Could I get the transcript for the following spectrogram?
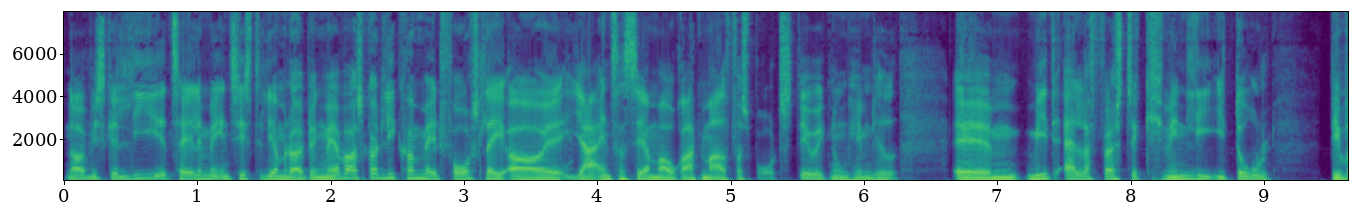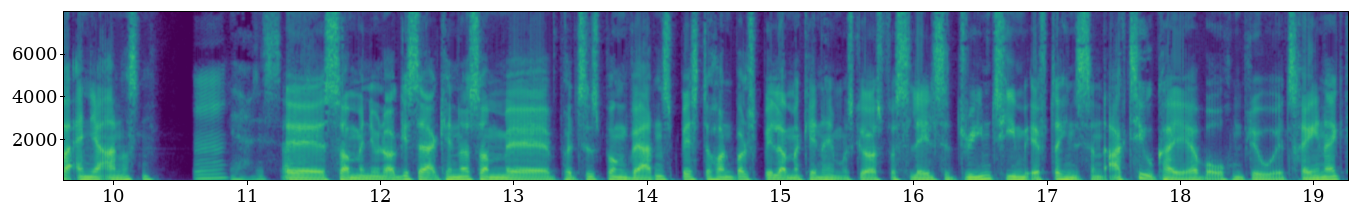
Nå, vi skal lige tale med en sidste lige om et øjeblik, men jeg vil også godt lige komme med et forslag, og øh, jeg interesserer mig jo ret meget for sport. Det er jo ikke nogen hemmelighed. Øhm, mit allerførste kvindelige idol, det var Anja Andersen. Ja, det så. øh, som man jo nok især kender som øh, på et tidspunkt verdens bedste håndboldspiller. Man kender hende måske også fra Slagelse Dream Team efter hendes sådan, aktive karriere, hvor hun blev øh, træner, ikke?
